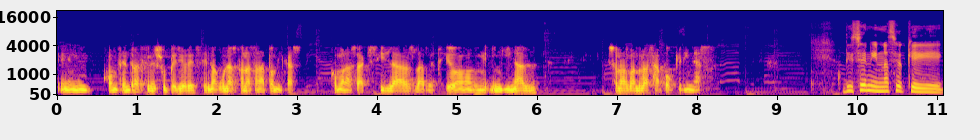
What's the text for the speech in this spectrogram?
en concentraciones superiores en algunas zonas anatómicas, como las axilas, la región inguinal. Son las glándulas apocrinas. Dicen, Ignacio, que,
